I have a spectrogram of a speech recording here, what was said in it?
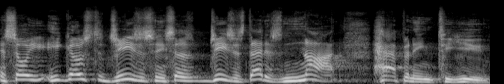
And so he, he goes to Jesus and he says, Jesus, that is not happening to you.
